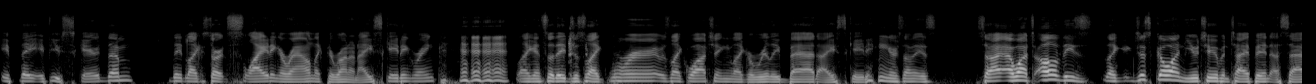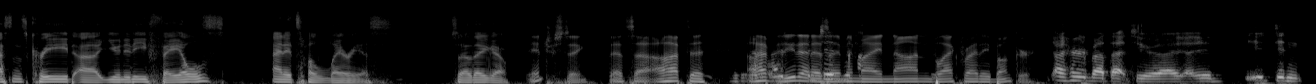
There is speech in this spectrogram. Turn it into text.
if they if you scared them, they'd like start sliding around like they're on an ice skating rink. Like and so they just like it was like watching like a really bad ice skating or something. It's, so I, I watch all of these like just go on YouTube and type in Assassin's Creed uh, Unity fails, and it's hilarious. So there you go. Interesting. That's uh, I'll have to I'll have to do that as I'm in my non Black Friday bunker. I heard about that too. and I, I it, it didn't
